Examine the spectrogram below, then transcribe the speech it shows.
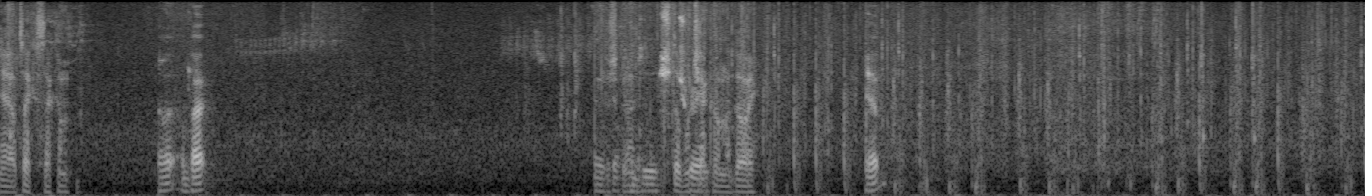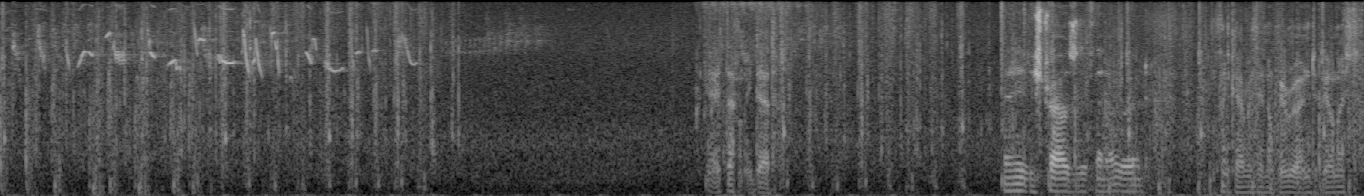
Yeah, it'll take a second. Alright, I'm back. Just going to double trick. check on the guy. Yep. Yeah, he's definitely dead. I need his trousers if they're not ruined. I think everything will be ruined, to be honest.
